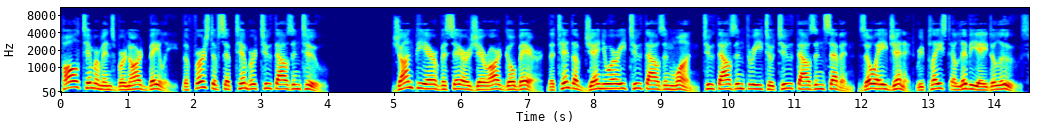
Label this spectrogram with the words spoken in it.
Paul Timmermans Bernard Bailey the 1st of September 2002 Jean-Pierre Viseur Gérard Gobert the 10th of January 2001 2003 to 2007 Zoe Genot replaced Olivier Deleuze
